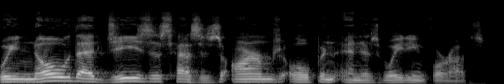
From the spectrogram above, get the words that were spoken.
we know that Jesus has his arms open and is waiting for us.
